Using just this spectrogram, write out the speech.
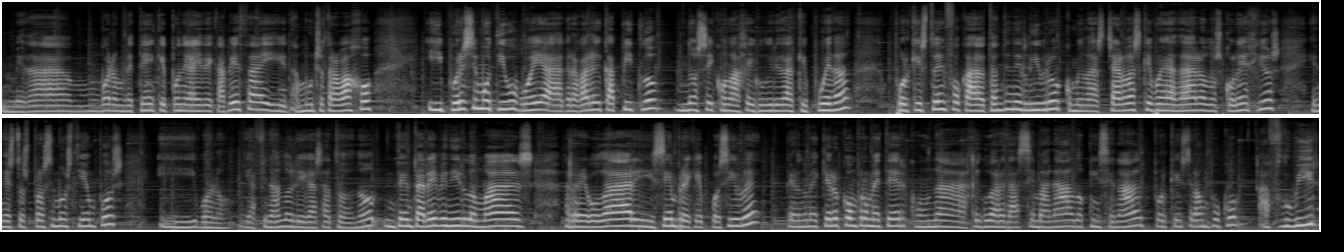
me da, bueno, me tengo que poner ahí de cabeza y da mucho trabajo y por ese motivo voy a grabar el capítulo, no sé con la regularidad que pueda, porque estoy enfocada tanto en el libro como en las charlas que voy a dar a los colegios en estos próximos tiempos y bueno, y al final no llegas a todo, ¿no? Intentaré venir lo más regular y siempre que posible, pero no me quiero comprometer con una regularidad semanal o quincenal porque será un poco a fluir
